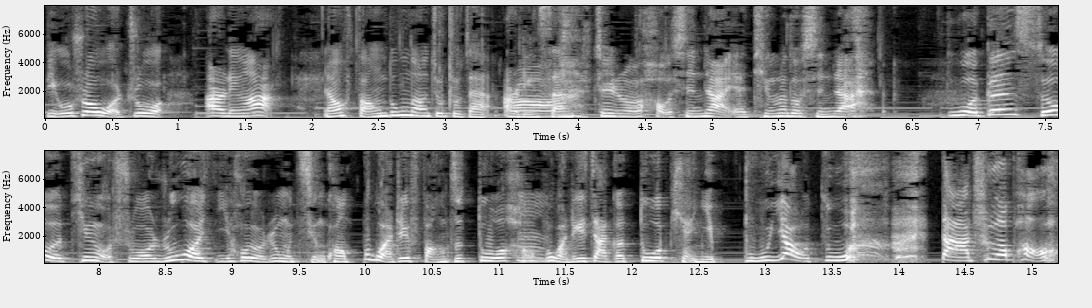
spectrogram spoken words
比如说我住二零二，然后房东呢就住在二零三。啊这种好心窄呀，听着都心窄。我跟所有的听友说，如果以后有这种情况，不管这房子多好，嗯不管这个价格多便宜，不要租，打车跑。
